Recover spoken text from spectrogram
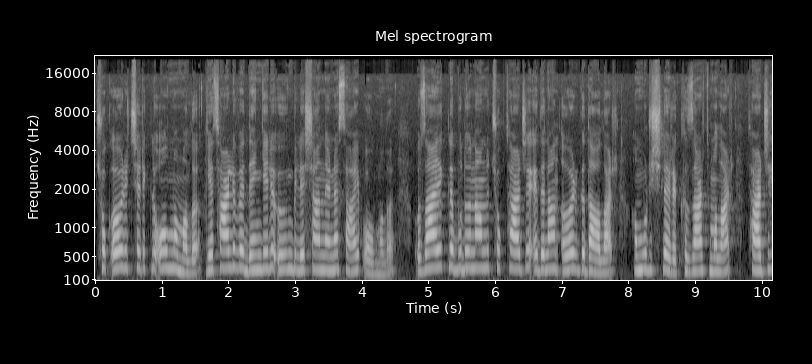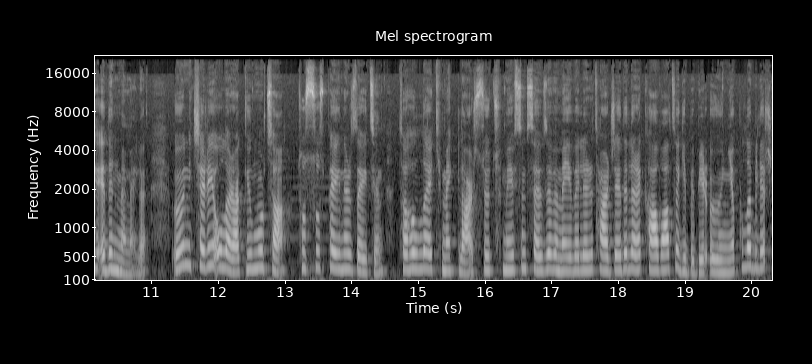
çok ağır içerikli olmamalı, yeterli ve dengeli öğün bileşenlerine sahip olmalı. Özellikle bu dönemde çok tercih edilen ağır gıdalar, hamur işleri, kızartmalar tercih edilmemeli. Öğün içeriği olarak yumurta, tuzsuz peynir, zeytin, tahıllı ekmekler, süt, mevsim sebze ve meyveleri tercih edilerek kahvaltı gibi bir öğün yapılabilir.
